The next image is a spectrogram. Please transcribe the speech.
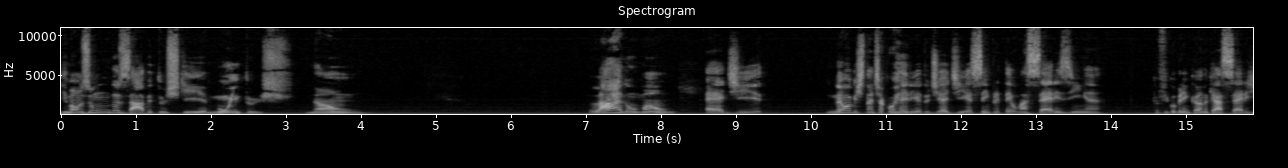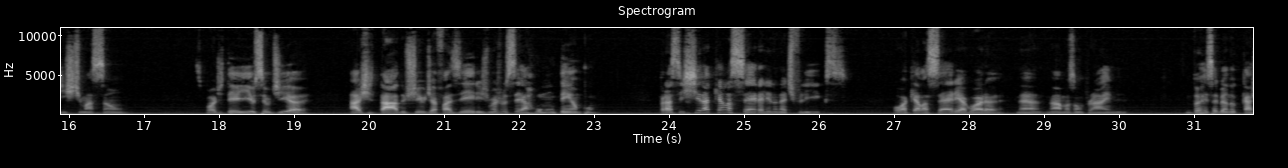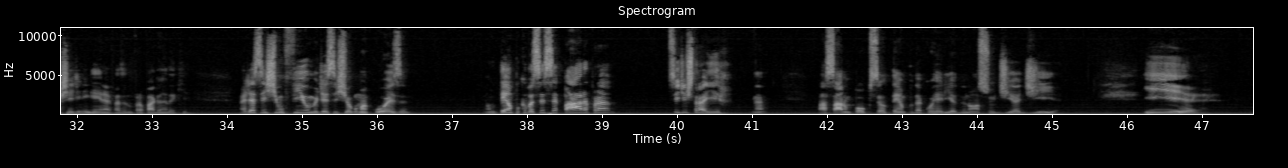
Irmãos, um dos hábitos que muitos não largam mão é de, não obstante a correria do dia a dia, sempre ter uma sériezinha, que eu fico brincando que é a série de estimação. Você pode ter aí o seu dia agitado, cheio de afazeres, mas você arruma um tempo para assistir aquela série ali no Netflix, ou aquela série agora né, no Amazon Prime. Não estou recebendo cachê de ninguém, né? Fazendo propaganda aqui. Mas de assistir um filme, de assistir alguma coisa. É um tempo que você separa para se distrair, né? Passar um pouco seu tempo da correria do nosso dia a dia. E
